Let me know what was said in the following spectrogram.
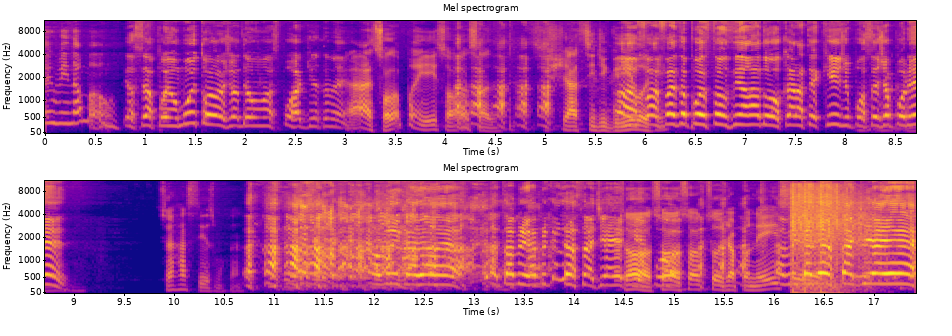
eu vim na mão. E você apanhou muito ou já deu umas porradinhas também? Ah, só apanhei, só essa chassi de Ah, grilo fa- aqui. faz a posiçãozinha lá do Karate Kid, pô, você é japonês. Isso é racismo, cara. Não, brincadeira, é. Tá brincando, brincadeira sadia aí, Só, aqui, pô. só, só que sou japonês. A brincadeira sadia aí!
